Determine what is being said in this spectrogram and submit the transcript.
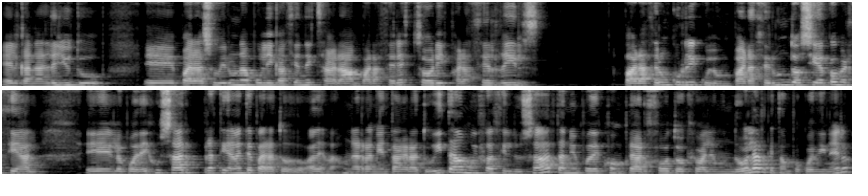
el canal de YouTube eh, para subir una publicación de Instagram, para hacer stories, para hacer reels, para hacer un currículum, para hacer un dossier comercial. Eh, lo podéis usar prácticamente para todo. Además, una herramienta gratuita, muy fácil de usar. También puedes comprar fotos que valen un dólar, que tampoco es dinero.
